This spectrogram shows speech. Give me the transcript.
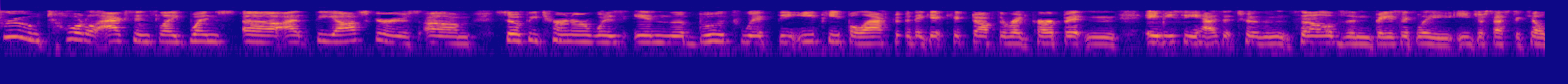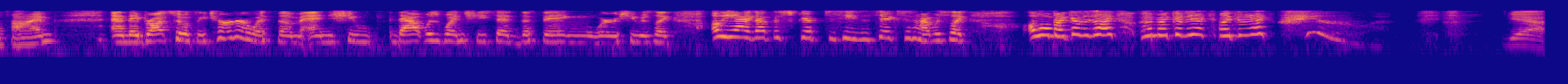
true total accidents. Like when uh, at the Oscars, um, Sophie Turner was in the booth with the E people after they get kicked off the red carpet, and ABC has it to themselves, and basically he just has to kill time. And they brought Sophie Turner with them, and she that was when she said the thing where she was like, "Oh yeah, I got the script to season six, and I was like, oh my god, I die, oh my god, die, oh my god, die. Yeah.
